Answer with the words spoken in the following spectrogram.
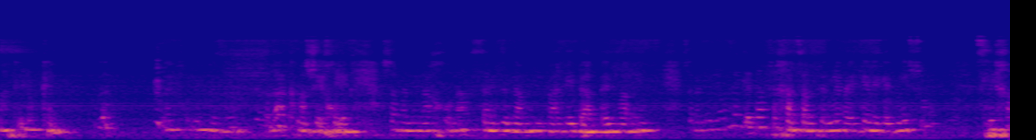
אמרתי לו, כן. לא בזה, רק מה שיכולים. עכשיו, אני לאחרונה עושה את זה גם מבעלי בהרבה דברים. עכשיו, אני לא נגד אף אחד, שמתם לב, הייתי נגד מישהו? סליחה,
